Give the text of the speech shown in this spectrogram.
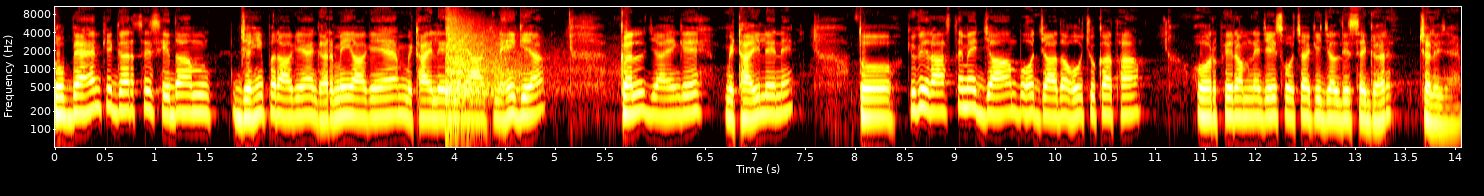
तो बहन के घर से सीधा हम यहीं पर आ गए हैं, घर में ही आ गए हैं, मिठाई लेने आज नहीं गया। कल जाएँगे मिठाई लेने। तो क्योंकि रास्ते में जाम बहुत ज़्यादा हो चुका था और फिर हमने यही सोचा कि जल्दी से घर चले जाएँ।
